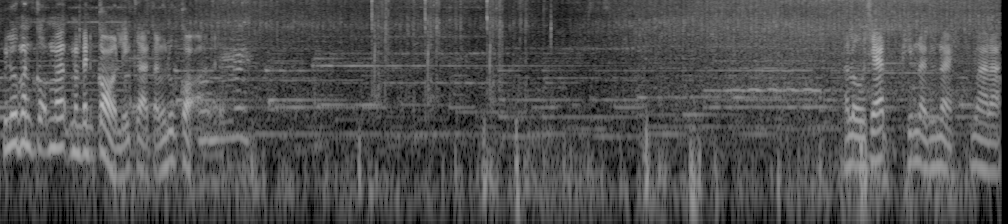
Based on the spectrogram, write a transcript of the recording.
ไม่รู้มันเกาะมันมันเป็นเกาะเล็กอะแต่ไม่รู้เกาะอะไรฮัลโหลแชทพิมพ์หน่อยพิมพ์หน่อยพิมพ์มาละ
